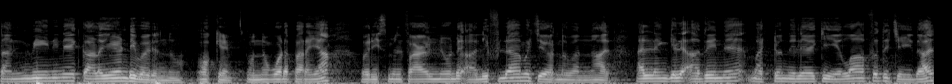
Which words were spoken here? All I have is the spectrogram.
തൻവീനിനെ കളയേണ്ടി വരുന്നു. ഓക്കെ ഒന്നുകൂടെ പറയാം. ഒരു ഇസ്മിൽ ഫായിലിനോട് അലിഫ്ലാം ചേർന്ന് വന്നാൽ അല്ലെങ്കിൽ അതിനെ മറ്റൊന്നിലേക്ക് ഇലാഫത്ത് ചെയ്താൽ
